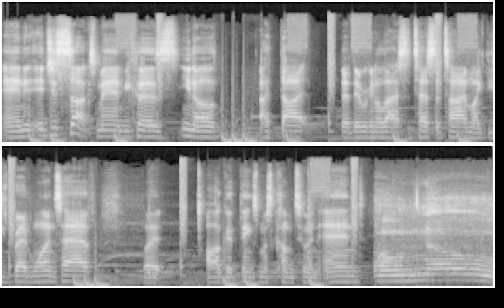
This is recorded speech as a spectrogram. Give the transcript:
And it, it just sucks, man, because, you know, I thought that they were gonna last the test of time like these Bred ones have, but all good things must come to an end. Oh no.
